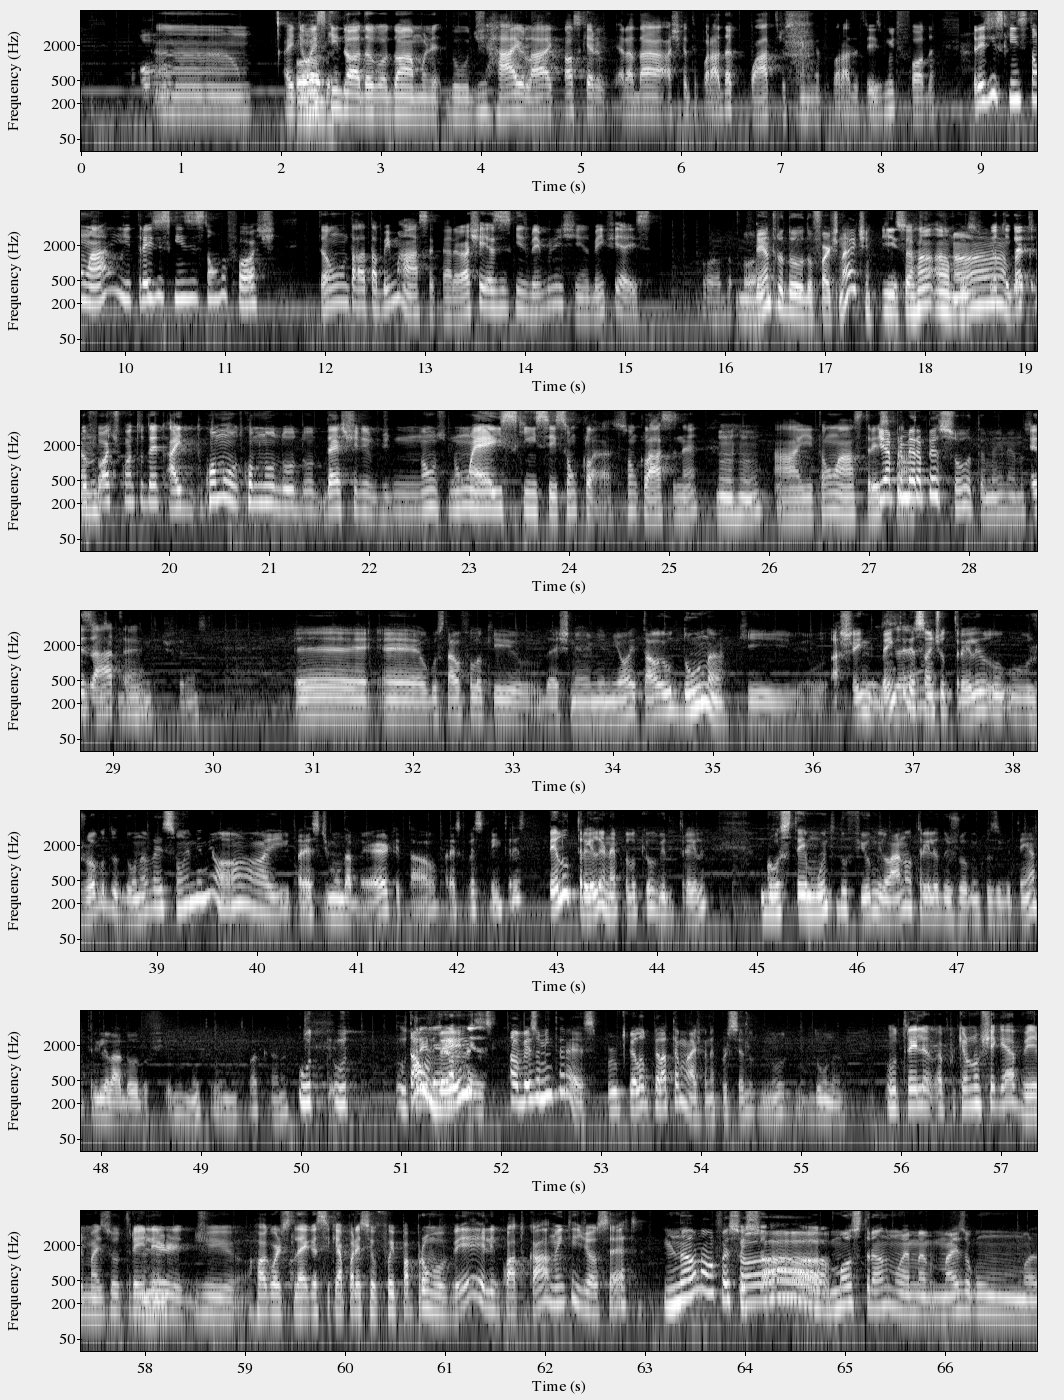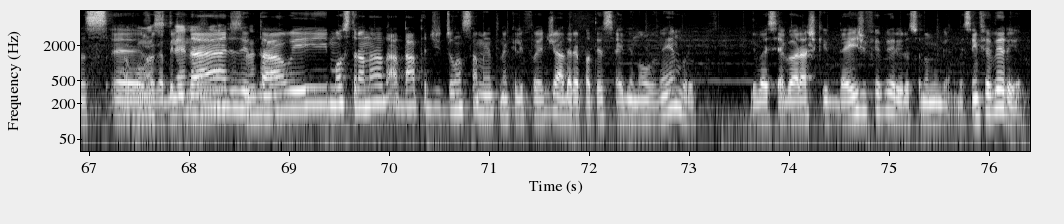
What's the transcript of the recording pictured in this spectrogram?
Oh. Um, Aí tem uma skin do, do, do, mulher, do, de raio lá, nossa, que era, era da, acho que a temporada 4, se não temporada 3, muito foda. Três skins estão lá e três skins estão no Forte. Então tá, tá bem massa, cara. Eu achei as skins bem bonitinhas, bem fiéis. Foda, foda. Dentro do, do Fortnite? Isso, aham, ambos. Ah, Tanto dentro bacana. do Forte quanto dentro. Aí, como, como no do Destiny não, não é skins, são, cla são classes, né? Uhum. Aí estão lá as três. E classes. a primeira pessoa também, né? Exato, é. Muita diferença. É, é, o Gustavo falou que o Destiny é MMO e tal. E o Duna, que eu achei pois bem é. interessante o trailer. O, o, jogo do Duna vai ser um MMO, aí parece de mundo aberto e tal. Parece que vai ser bem interessante. Pelo trailer, né? Pelo que eu vi do trailer. Gostei muito do filme. Lá no trailer do jogo, inclusive, tem a trilha lá do, do filme. Muito, muito bacana. O, o, o talvez, talvez eu me interesse. Por, pela, pela temática, né? Por ser no, no Duna. O trailer, é porque eu não cheguei a ver, mas o trailer uhum. de Hogwarts Legacy que apareceu foi para promover ele em 4K? Não entendi ao certo. Não, não, foi, foi só, só, mostrando mais algumas, é, algumas jogabilidades cenas, né? e uhum. tal, e mostrando a, a data de, de, lançamento, né? Que ele foi adiado, era pra ter saído em novembro. Ele vai ser agora, acho que 10 de fevereiro, se eu não me engano. Vai ser em fevereiro.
